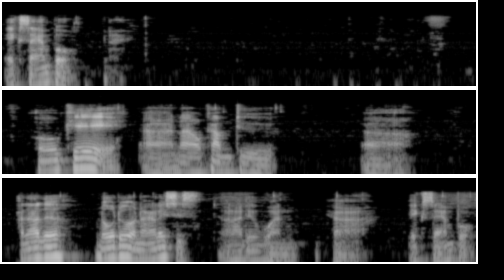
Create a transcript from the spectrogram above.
example. Okay. Uh, now come to uh, another nodal analysis another one uh, example.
